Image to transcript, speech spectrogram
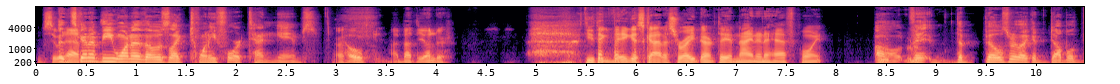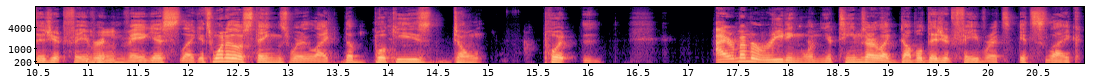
We'll see what it's going to be one of those like 24-10 games. I hope. I bet the under. Do you think Vegas got us right? Aren't they a nine and a half point? Oh, the, the Bills were like a double digit favorite Mhm. in Vegas. Like it's one of those things where like the bookies don't put. I remember reading when your teams are like double digit favorites, it's like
